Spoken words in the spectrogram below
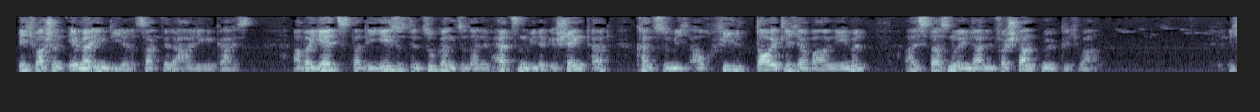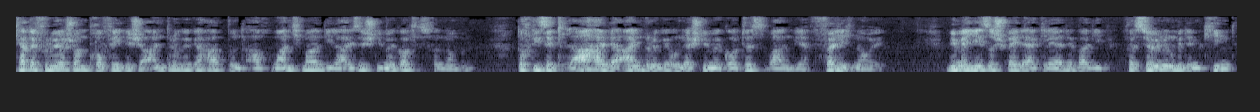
Ich war schon immer in dir, sagte der Heilige Geist. Aber jetzt, da dir Jesus den Zugang zu deinem Herzen wieder geschenkt hat, kannst du mich auch viel deutlicher wahrnehmen, als das nur in deinem Verstand möglich war. Ich hatte früher schon prophetische Eindrücke gehabt und auch manchmal die leise Stimme Gottes vernommen. Doch diese Klarheit der Eindrücke und der Stimme Gottes waren mir völlig neu. Wie mir Jesus später erklärte, war die Versöhnung mit dem Kind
